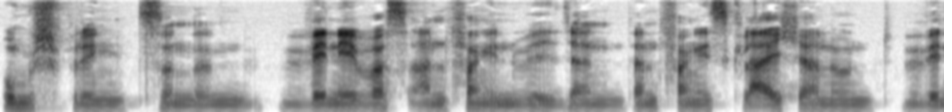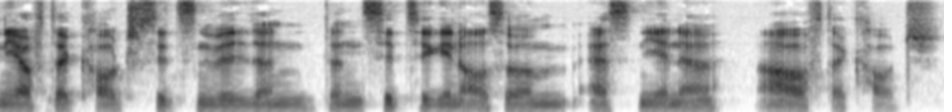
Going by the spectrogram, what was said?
umspringt, sondern wenn ich was anfangen will, dann, dann fange ich es gleich an und wenn ich auf der Couch sitzen will, dann, dann sitze ich genauso am 1. Jänner auch auf der Couch.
